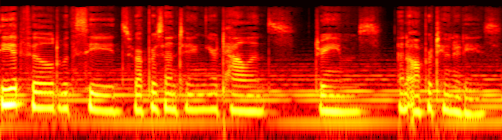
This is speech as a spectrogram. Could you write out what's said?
See it filled with seeds representing your talents, dreams, and opportunities.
